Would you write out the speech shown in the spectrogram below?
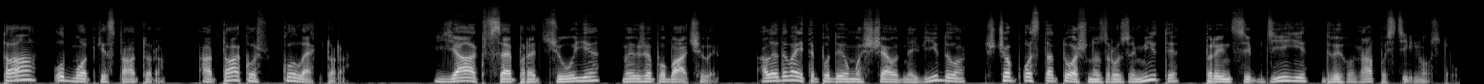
та обмотки статора, а також колектора. Як все працює, ми вже побачили. Але давайте подивимося ще одне відео, щоб остаточно зрозуміти принцип дії двигуна постійного струму.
